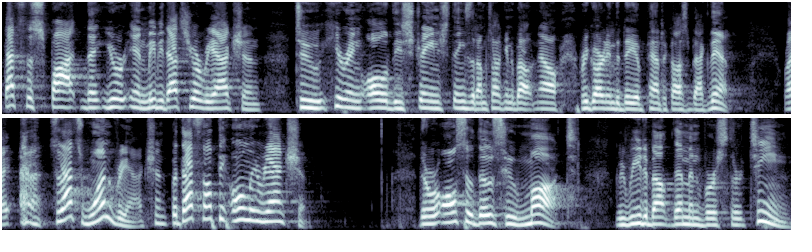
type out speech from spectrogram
that's the spot that you're in. Maybe that's your reaction to hearing all of these strange things that I'm talking about now regarding the day of Pentecost back then, right? so that's one reaction, but that's not the only reaction. There were also those who mocked. We read about them in verse 13.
